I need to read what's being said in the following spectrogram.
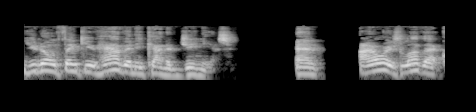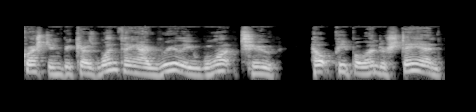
you don't think you have any kind of genius? And I always love that question because one thing I really want to help people understand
